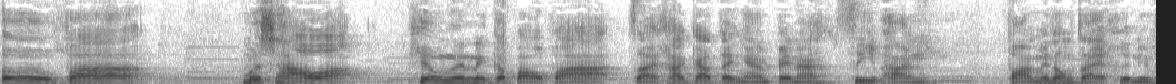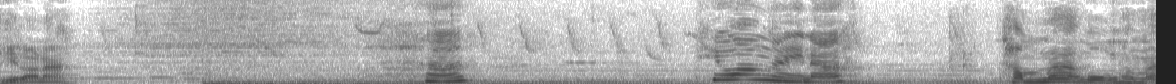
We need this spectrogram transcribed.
เออฟ้า เมื่อเช้าอะ พี่เอาเงินในกระเป๋าฟ้าจ่ายค่าการดแต่งงานไปนะสี่พันฟ้าไม่ต้องจ่ายคืนให้พี่แล้วนะฮะพี่ว่าไงนะทำหน้างงทำไม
